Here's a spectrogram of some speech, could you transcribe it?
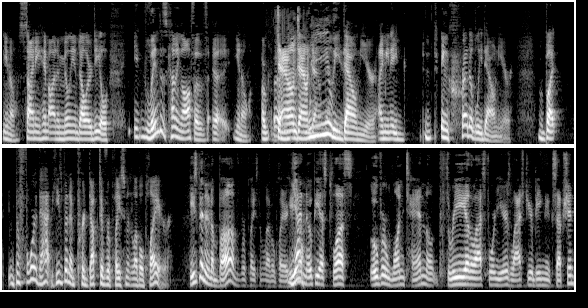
you know, signing him on a million dollar deal, it, Lind is coming off of uh, you know a, a Down, down, down, really down, year. I mean, a incredibly down year, but before that, he's been a productive replacement level player. He's been an above replacement level player. He's Yeah. had an OPS plus over 110 three of the last four years, last year being the exception,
